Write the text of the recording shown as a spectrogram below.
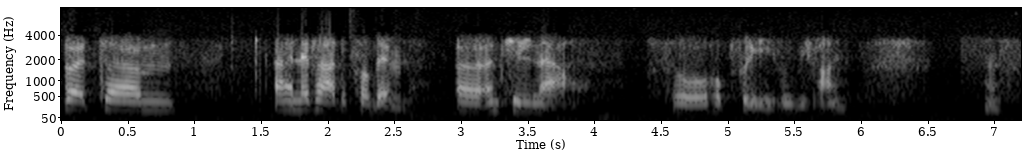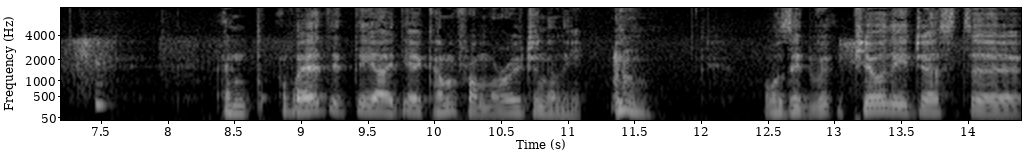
But um, I never had a problem uh, until now, so hopefully we'll be fine. And where did the idea come from originally? Was it purely just uh,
